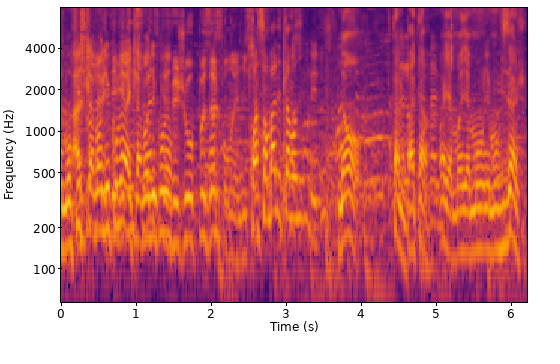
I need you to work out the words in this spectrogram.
Et mon fils l'a vendu combien Il te l'a vendu combien vais jouer au puzzle pendant l'émission. 300 balles, il te l'a vendu Non. Putain, le bâtard. Il y, a mon- y a mon- y a mon visage.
